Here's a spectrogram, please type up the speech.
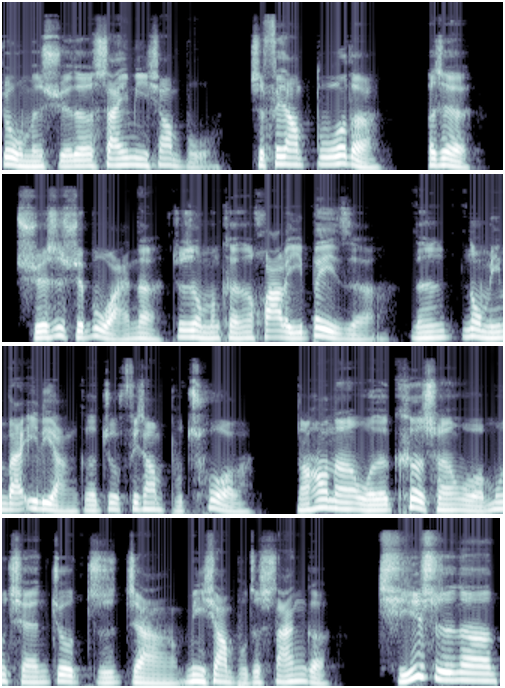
就我们学的三一命相卜是非常多的，而且。学是学不完的，就是我们可能花了一辈子，能弄明白一两个就非常不错了。然后呢，我的课程我目前就只讲命相卜这三个。其实呢，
